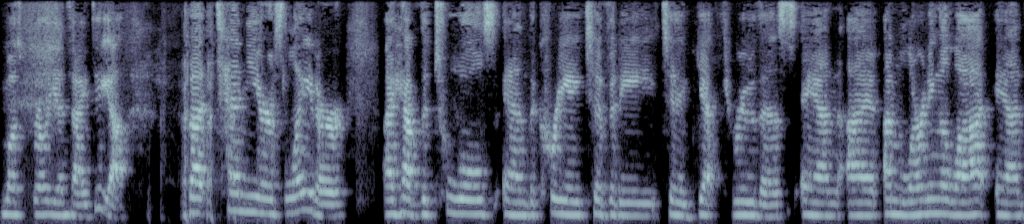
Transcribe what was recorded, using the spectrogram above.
most brilliant idea. But 10 years later, I have the tools and the creativity to get through this. And I, I'm learning a lot. And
